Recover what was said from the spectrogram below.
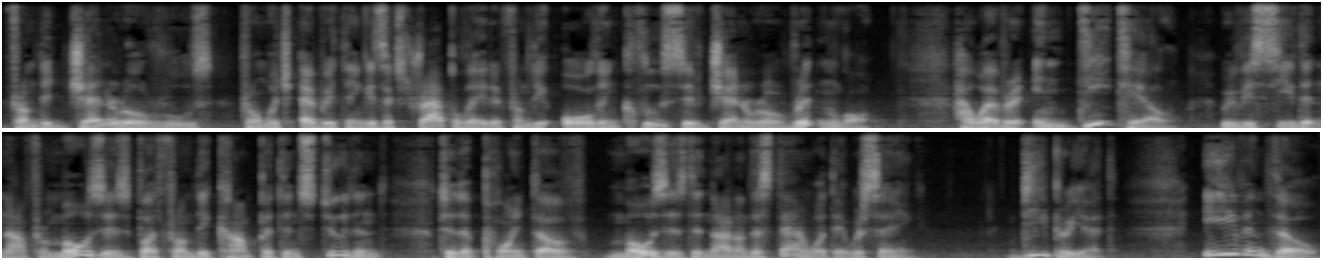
from the general rules from which everything is extrapolated from the all inclusive general written law. However, in detail, we received it not from Moses, but from the competent student, to the point of Moses did not understand what they were saying. Deeper yet, even though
